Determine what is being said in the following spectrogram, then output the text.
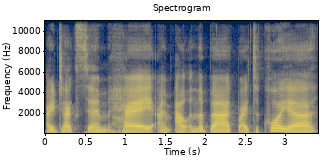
I text him, Hey, I'm out in the back by Takoya.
